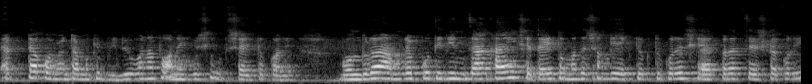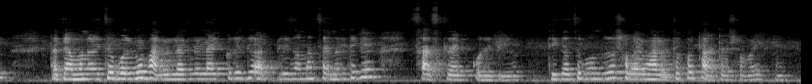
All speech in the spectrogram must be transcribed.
একটা কমেন্ট আমাকে ভিডিও বানাতে অনেক বেশি উৎসাহিত করে। বন্ধুরা, আমরা প্রতিদিন যা খাই সেটাই তোমাদের সঙ্গে একটু একটু করে শেয়ার করার চেষ্টা করি। তা কেমন হয়েছে বলবে? ভালো লাগলে লাইক করে দিও আর প্লিজ আমার চ্যানেলটিকে সাবস্ক্রাইব করে দিও। ঠিক আছে বন্ধুরা, সবাই ভালো থেকো, টাটা সবাইকে।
